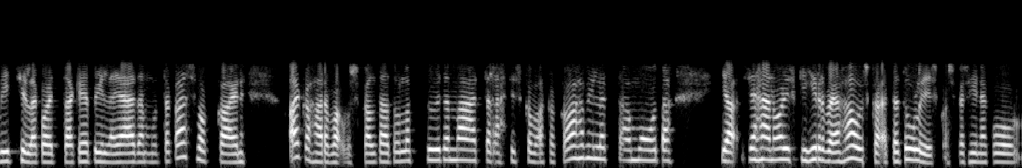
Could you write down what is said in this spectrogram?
vitsillä koittaa kepillä jäätä, mutta kasvokkain aika harva uskaltaa tulla pyytämään, että lähtisikö vaikka kahville tai muuta. Ja sehän olisikin hirveän hauska, että tulisi, koska siinä kun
